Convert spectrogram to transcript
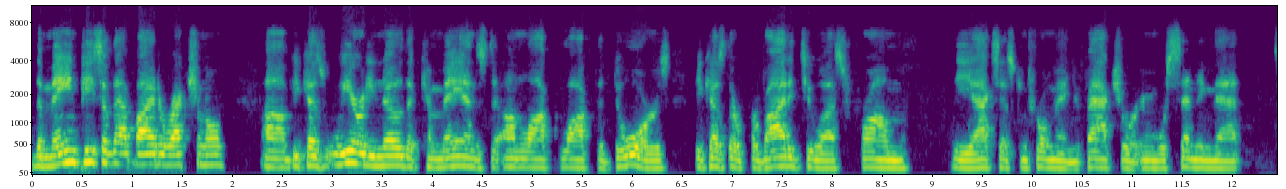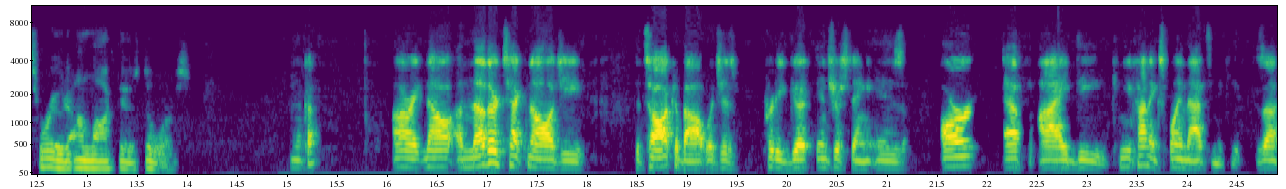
the main piece of that bidirectional uh, because we already know the commands to unlock lock the doors because they're provided to us from the access control manufacturer and we're sending that through to unlock those doors. Okay. All right. Now another technology to talk about, which is pretty good, interesting, is RFID. Can you kind of explain that to me, Keith? Because uh,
